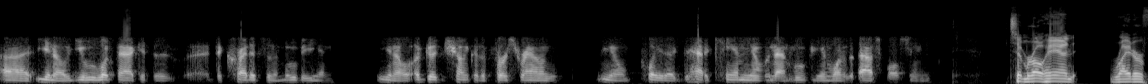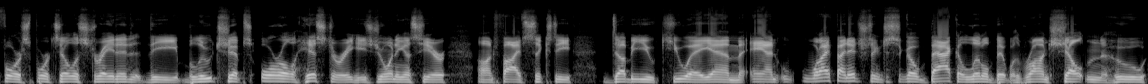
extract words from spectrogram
Uh, you know, you look back at the uh, the credits of the movie, and you know, a good chunk of the first round you know, played a had a cameo in that movie in one of the basketball scenes. Tim Rohan, writer for Sports Illustrated, the Blue Chips Oral History. He's joining us here on 560 WQAM. And what I find interesting, just to go back a little bit with Ron Shelton, who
